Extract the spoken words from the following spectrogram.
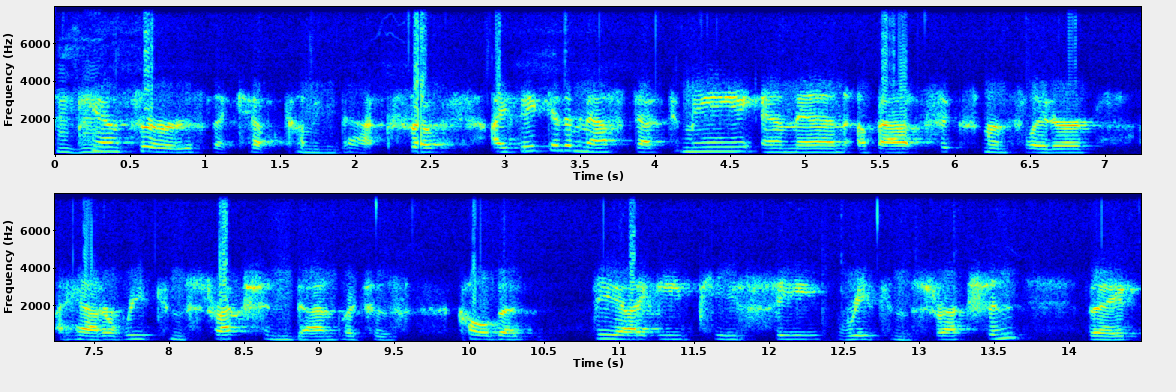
cancers that kept coming back. So I did get a mastectomy and then about six months later I had a reconstruction done which is called a DIEPC reconstruction. They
